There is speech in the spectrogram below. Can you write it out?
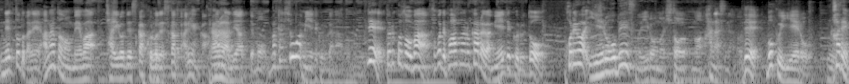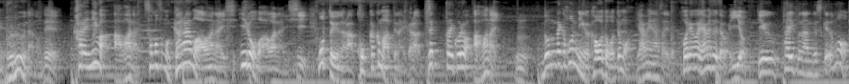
ネットとかであなたの目は茶色ですか黒ですかとかあるやんか。あでやっても、まあ、多少は見えてくるかなと思うでそれこそまあそこでパーソナルカラーが見えてくるとこれはイエローベースの色の人の話なので僕イエロうん。ー彼ブルーなので彼には合わない。そもそも柄も合わないし色も合わないしもっと言うなら骨格も合ってないから絶対これは合わない。うん。どんだけ本人が買おうと思ってもやめなさいと。これはやめといた方がいいよっていうタイプなんですけども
